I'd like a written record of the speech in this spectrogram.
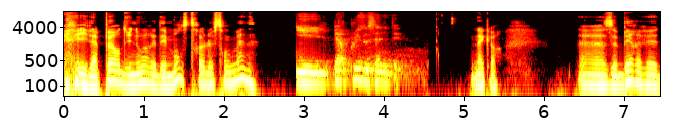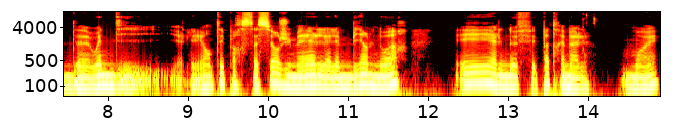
Il a peur du noir et des monstres, le Strongman? Il perd plus de sanité. D'accord. Euh, The Bereaved, Wendy, elle est hantée par sa sœur jumelle, elle aime bien le noir, et elle ne fait pas très mal. Ouais.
